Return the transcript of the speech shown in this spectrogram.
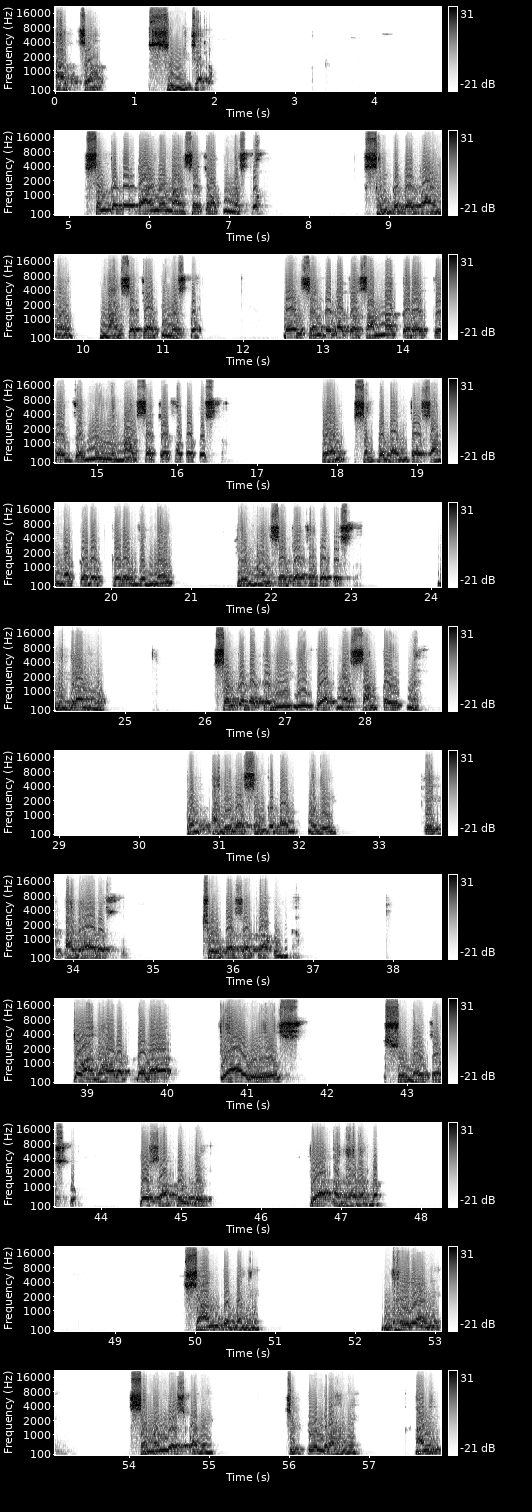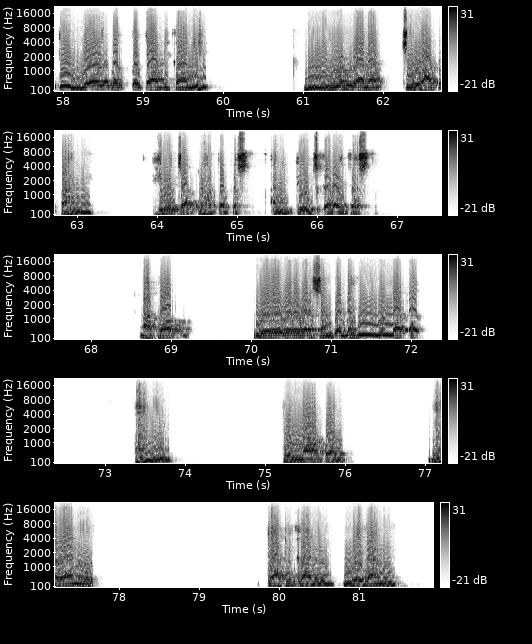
आजचा सुविचार. संकट टाळणं माणसाच्या हाती नसतं. संकट टाळणं माणसाच्या हाती नसतं. पण संकटाचा सामना करत करत जगणं हे माणसाच्याच हातात असतं. पण संकटांचा सामना करत करत जगणं हे माणसाच्याच हातात असतं. मित्रांनो संकट कधी येतील ते आपणास सांगता येत नाही. पण आलेल्या संकटांमध्ये एक आधार असतो. छोटासा का होईना. तो आधार आपल्याला त्यावेळेस शोधायचा असतो. तो सापडतोय. त्या आधाराला. शांतपणे धैर्याने समंजसपणे चिकटून राहणे आणि ती वेळ फक्त त्या ठिकाणी निघून जाण्याची वाट पाहणे हेच आपल्या हातात असतं आणि तेच करायचं असतं. आपोआप वेळेबरोबर संकटही निघून जातात. आणि पुन्हा आपण नव्याने त्या ठिकाणी वेगाने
